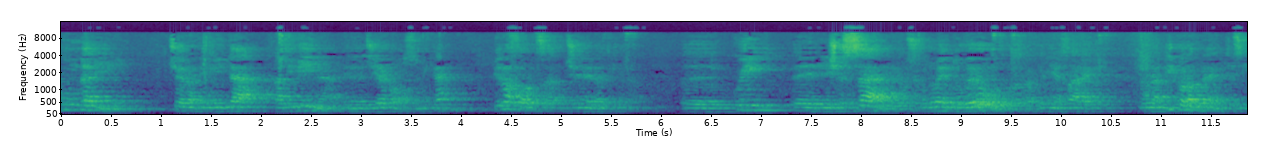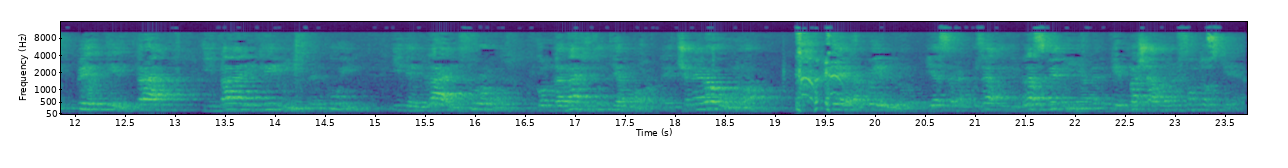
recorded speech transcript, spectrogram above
Kundalini, cioè la divinità, la divina energia cosmica e la forza generativa. Eh, qui è necessario, secondo me è doveroso, permettetemi a fare una piccola parentesi, perché tra i vari crimini per cui i templari furono condannati tutti a morte, ce n'era uno che era quello di essere accusati di blasfemia perché baciavano il fondoschiena.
